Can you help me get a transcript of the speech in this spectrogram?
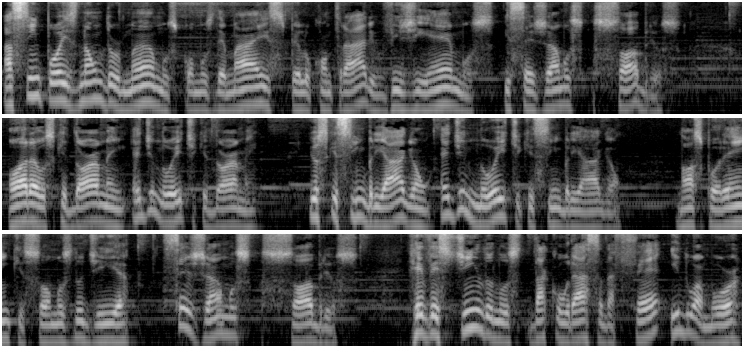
Assim, pois, não durmamos como os demais, pelo contrário, vigiemos e sejamos sóbrios. Ora, os que dormem é de noite que dormem, e os que se embriagam é de noite que se embriagam. Nós, porém, que somos do dia, sejamos sóbrios revestindo-nos da couraça da fé e do amor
